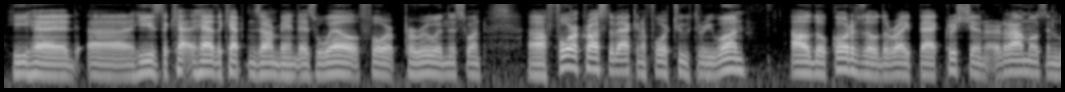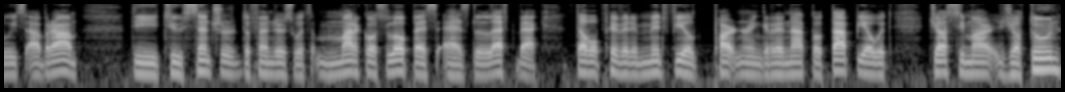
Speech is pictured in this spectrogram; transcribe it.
He had uh, he the ca- had the captain's armband as well for Peru in this one. Uh, four across the back in a four-two-three-one. Aldo Corzo, the right back, Christian Ramos, and Luis Abram, the two central defenders, with Marcos Lopez as the left back. Double pivot in midfield, partnering Renato Tapia with Josimar Yotun.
